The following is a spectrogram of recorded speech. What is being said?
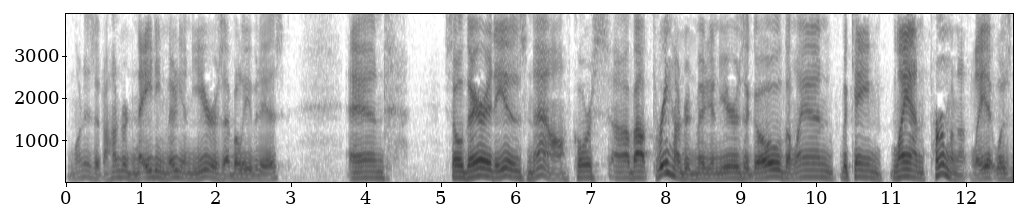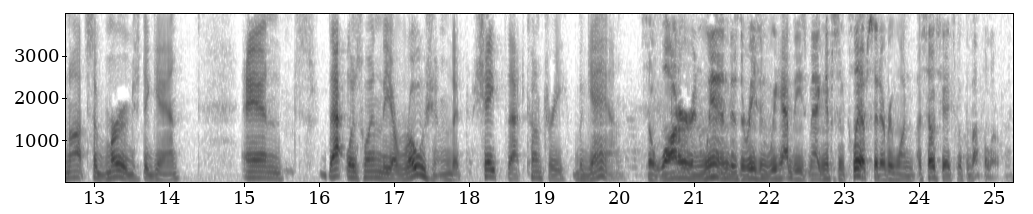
what is it, 180 million years, I believe it is. And so there it is now. Of course, uh, about 300 million years ago, the land became land permanently. It was not submerged again. And that was when the erosion that shaped that country began. So water and wind is the reason we have these magnificent cliffs that everyone associates with the buffalo, right?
